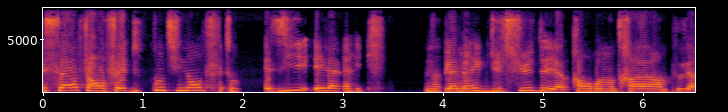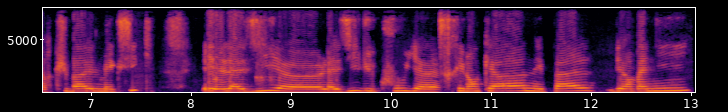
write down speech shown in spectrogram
c'est ça. Enfin, on fait deux continents, on fait l'Asie et l'Amérique. Donc l'Amérique du Sud et après on remontera un peu vers Cuba et le Mexique. Et l'Asie, euh, l'Asie du coup, il y a Sri Lanka, Népal, Birmanie,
